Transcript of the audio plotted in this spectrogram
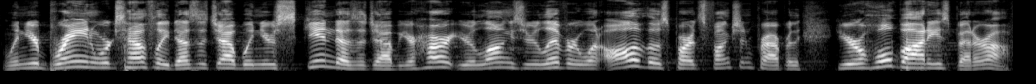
When your brain works healthily, does its job, when your skin does its job, your heart, your lungs, your liver, when all of those parts function properly, your whole body is better off.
